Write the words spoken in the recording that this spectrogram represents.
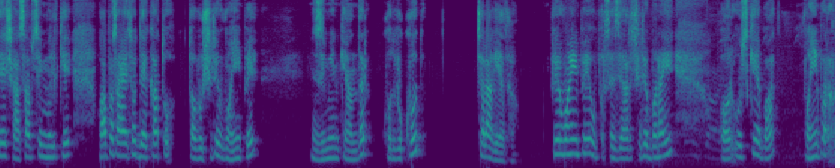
थे शाह साहब से मिल के वापस आए थे देखा तो अबू शरीफ वहीं पर ज़मीन के अंदर खुद ब खुद चला गया था। फिर वहीं पे ऊपर से ज़्यार शरीफ बनाई और उसके बाद वहीं पर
